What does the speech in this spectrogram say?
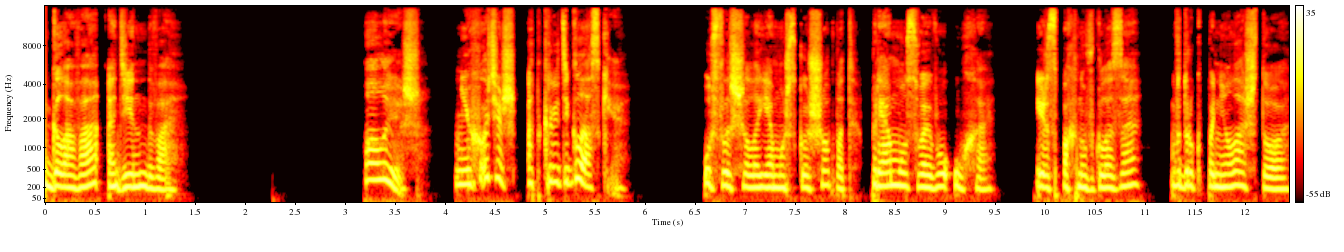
Глава 1-2 «Малыш, не хочешь открыть глазки?» Услышала я мужской шепот прямо у своего уха и, распахнув глаза, вдруг поняла, что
